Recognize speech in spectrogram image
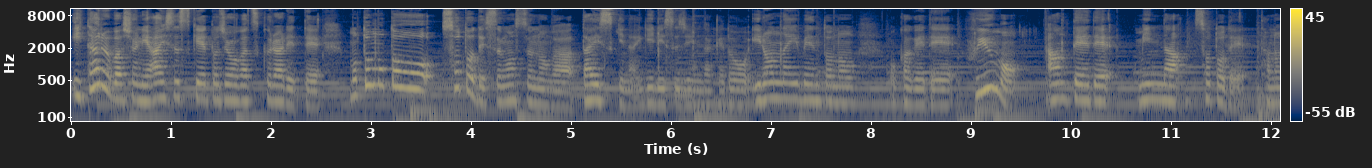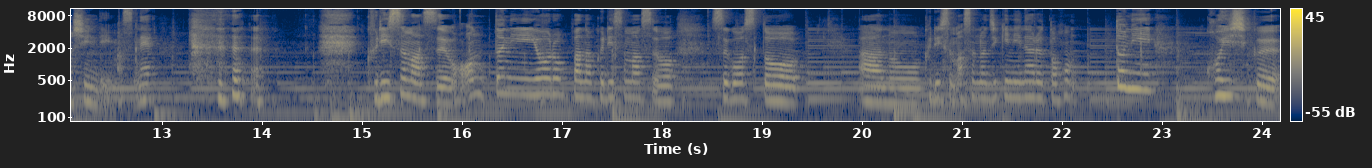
至る場所にアイススケート場が作られてもともと外で過ごすのが大好きなイギリス人だけどいろんなイベントのおかげで冬も安定でみんな外で楽しんでいますね。クリスマス本当にヨーロッパのクリスマスを過ごすとあのクリスマスの時期になると本当に恋しく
